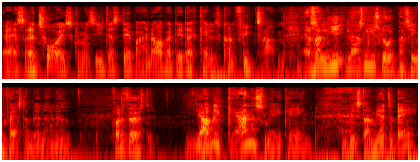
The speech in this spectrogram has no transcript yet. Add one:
altså retorisk kan man sige, der stepper han op af det, der kaldes konflikttrappen. Altså, lige, lad os lige slå et par ting fast om den her nyhed. For det første, jeg vil gerne smage kagen, hvis der er mere tilbage.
